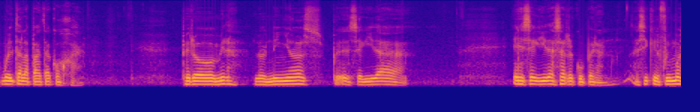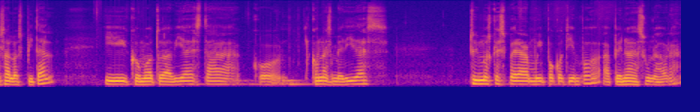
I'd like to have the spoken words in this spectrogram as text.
vuelta la pata coja. Pero mira, los niños pues enseguida enseguida se recuperan. Así que fuimos al hospital y como todavía está con, con las medidas, tuvimos que esperar muy poco tiempo, apenas una hora.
